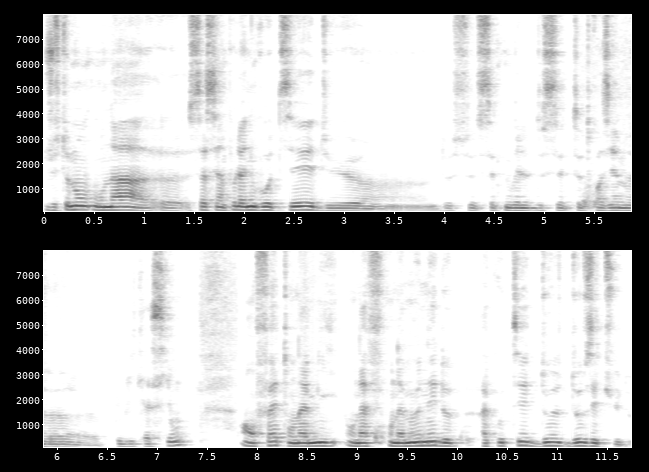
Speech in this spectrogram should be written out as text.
justement, on a, euh, ça c'est un peu la nouveauté euh, de, cette troisième euh, publication. En fait, on a, mené à côté deux, deux, études.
